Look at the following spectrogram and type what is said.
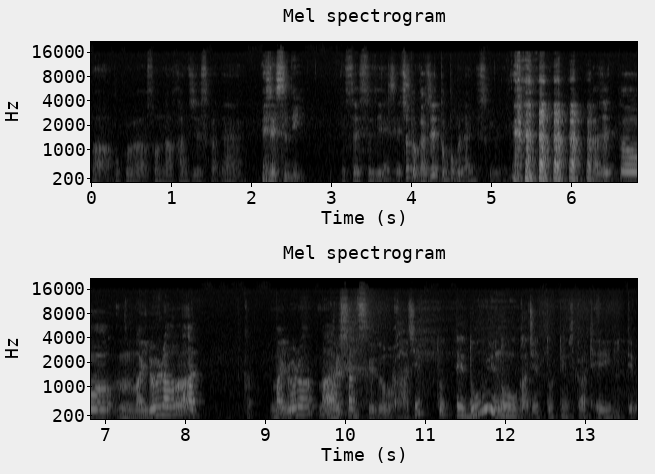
まあ僕はそんな感じですかね。SSD SSD ですちょっとガジェットっぽくないんですけどね。ガジェット、うん、まあいろいろあまあいろいろまああれしたんですけど。ガジェットってどういうのをガジェットっていうんですか？定義では。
